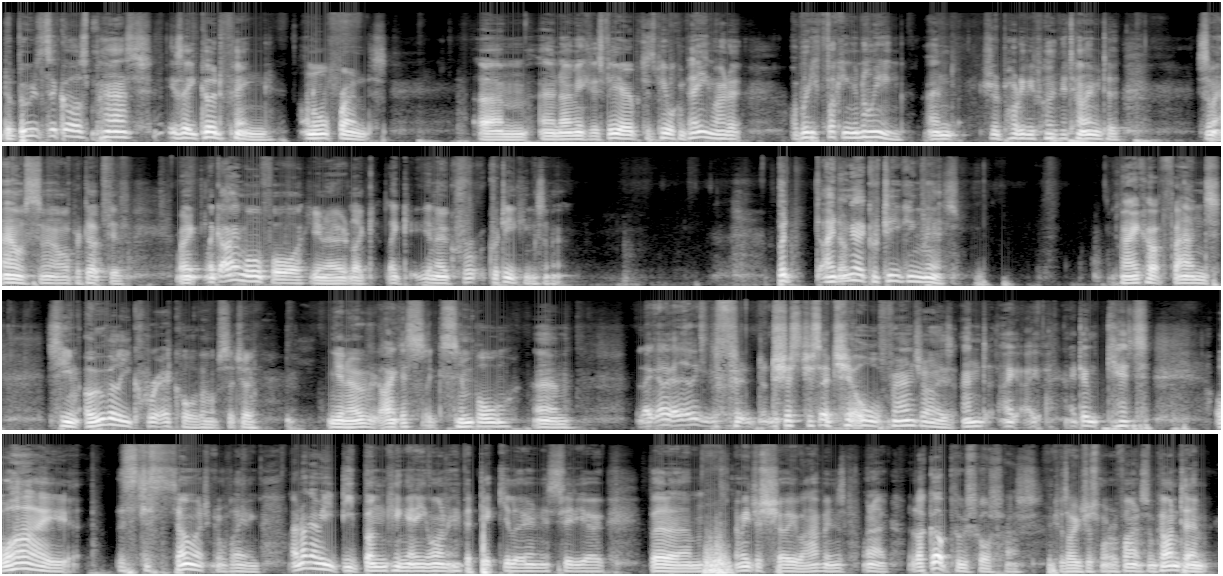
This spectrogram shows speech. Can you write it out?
the boots booster course pass is a good thing on all fronts. Um, and I make this video because people complaining about it are really fucking annoying and should probably be putting their time to something else, something more productive, right? Like I'm all for you know, like like you know, cr- critiquing something, but I don't get critiquing this. Kart fans seem overly critical about such a, you know, I guess like simple, um, like, like just just a chill franchise, and I I, I don't get why. There's just so much complaining. I'm not going to be debunking anyone in particular in this video, but um, let me just show you what happens when I look up Boost Course Pass, because I just want to find some content.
